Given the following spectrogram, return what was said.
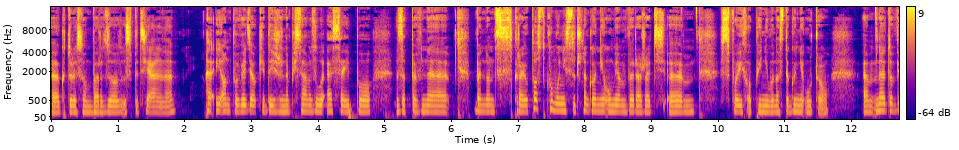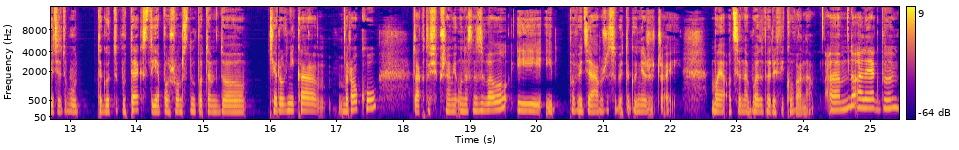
um, które są bardzo specjalne. I on powiedział kiedyś, że napisałam zły esej, bo zapewne będąc z kraju postkomunistycznego nie umiem wyrażać um, swoich opinii, bo nas tego nie uczą. No ale to wiecie, to był tego typu tekst. Ja poszłam z tym potem do kierownika roku, tak to się przynajmniej u nas nazywało, i, i powiedziałam, że sobie tego nie życzę i moja ocena była zweryfikowana. Um, no ale jakby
